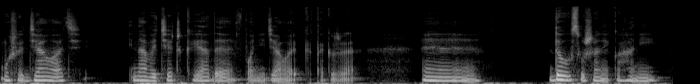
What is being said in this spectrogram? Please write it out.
muszę działać. Na wycieczkę jadę w poniedziałek, także e, do usłyszenia, kochani.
